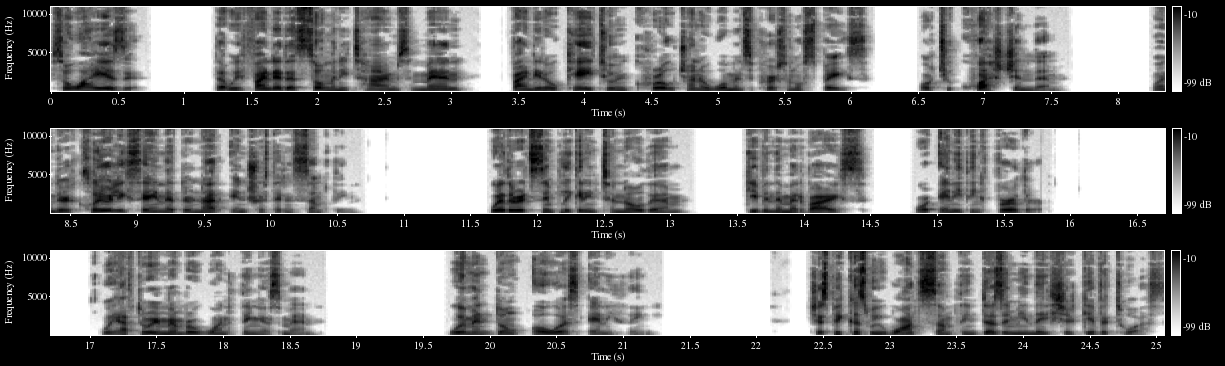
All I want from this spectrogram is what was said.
So, why is it that we find it that so many times men find it okay to encroach on a woman's personal space or to question them when they're clearly saying that they're not interested in something? Whether it's simply getting to know them, giving them advice, or anything further. We have to remember one thing as men women don't owe us anything. Just because we want something doesn't mean they should give it to us.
